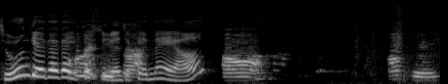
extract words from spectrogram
좋은 결과가 있었으면 좋겠네요. 어. 오케이.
